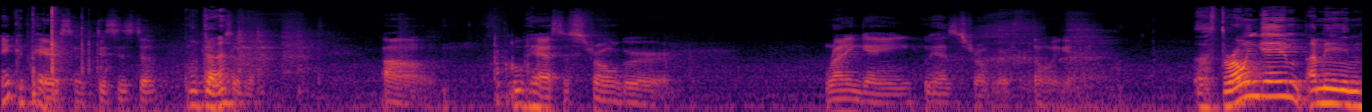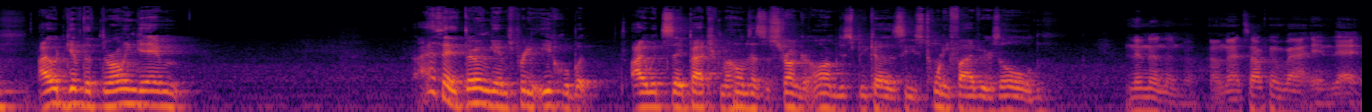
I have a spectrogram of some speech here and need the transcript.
in comparison, this is the Okay. Um, who has the stronger running game? Who has the stronger throwing game? A throwing game, I mean, I would give the throwing game. I say the throwing game is pretty equal, but I would say Patrick Mahomes has a stronger arm just because he's 25 years old. No, no, no, no. I'm not talking about in that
